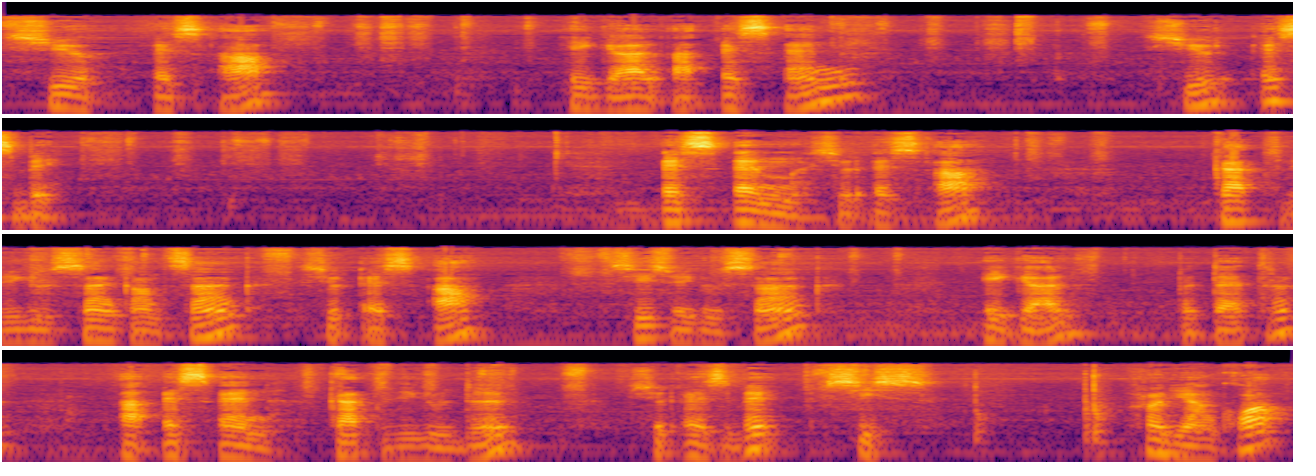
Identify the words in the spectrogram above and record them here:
sur SA égale à SN sur SB. SM sur SA, 4,55 sur SA, 6,5, égale peut-être à SN 4,2 sur SB 6. Produit en croix.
